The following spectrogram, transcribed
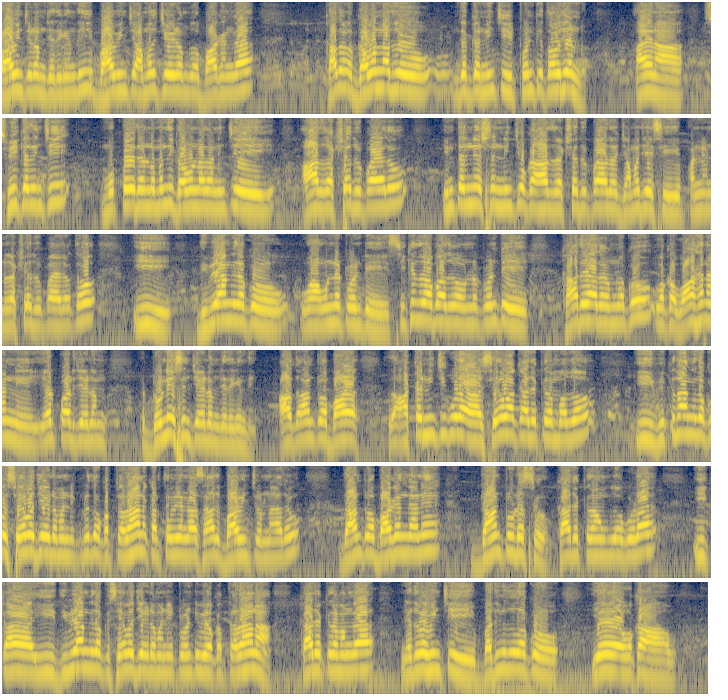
భావించడం జరిగింది. భావించి అమలు చేయడంలో భాగంగా కథ గవర్నర్లు దగ్గర నుంచి ట్వంటీ థౌజండ్ ఆయన స్వీకరించి ముప్పై రెండు మంది గవర్నర్ల నుంచి ఆరు లక్షల రూపాయలు ఇంటర్నేషనల్ నుంచి ఒక ఆరు లక్షల రూపాయలు జమ చేసి పన్నెండు లక్షల రూపాయలతో ఈ దివ్యాంగులకు ఉన్నటువంటి సికింద్రాబాద్లో ఉన్నటువంటి కార్యాలయంలో ఒక వాహనాన్ని ఏర్పాటు చేయడం డొనేషన్ చేయడం జరిగింది. ఆ దాంట్లో బా అక్కడి నుంచి కూడా సేవా కార్యక్రమాల్లో ఈ వికలాంగులకు సేవ చేయడం అనేటువంటిది ఒక ప్రధాన కర్తవ్యంగా సార్ భావించి ఉన్నారు. దాంట్లో భాగంగానే డాన్ టు డస్ కార్యక్రమంలో కూడా ఈ కా ఈ దివ్యాంగులకు సేవ చేయడం అనేటువంటివి ఒక ప్రధాన కార్యక్రమంగా నిర్వహించి బదిలీలకు ఏ ఒక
